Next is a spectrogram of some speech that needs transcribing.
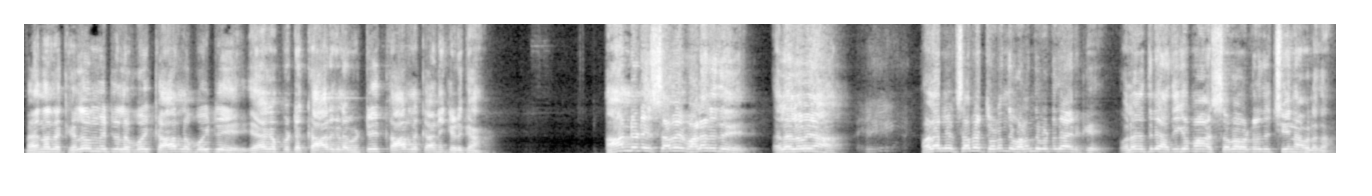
அதனால கிலோமீட்டரில் போய் காரில் போயிட்டு ஏகப்பட்ட கார்களை விட்டு காரில் காணிக்கை எடுக்காங்க. ஆண்டுடைய சபை வளருது. அல்லையா வளர்கிற சபை தொடர்ந்து வளர்ந்து கொண்டு தான் இருக்கு. உலகத்திலே அதிகமாக சபை வளர்றது சீனாவில் தான்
